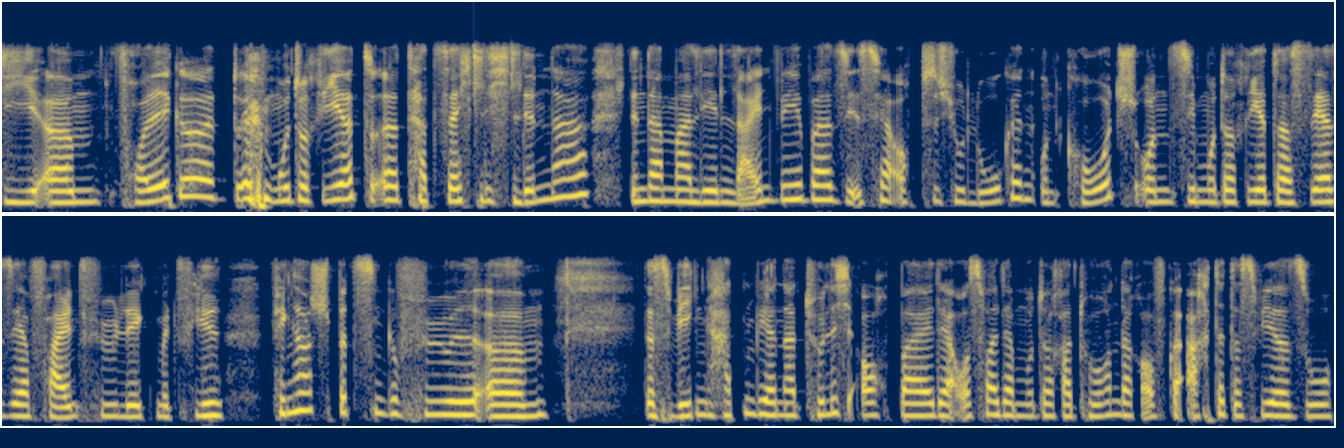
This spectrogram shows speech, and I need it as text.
Die ähm, Folge moderiert äh, tatsächlich Linda, Linda Marlene Leinweber. Sie ist ja auch Psychologin und Coach und sie moderiert das sehr, sehr feinfühlig mit viel Fingerspitzengefühl. Ähm, Deswegen hatten wir natürlich auch bei der Auswahl der Moderatoren darauf geachtet, dass wir so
